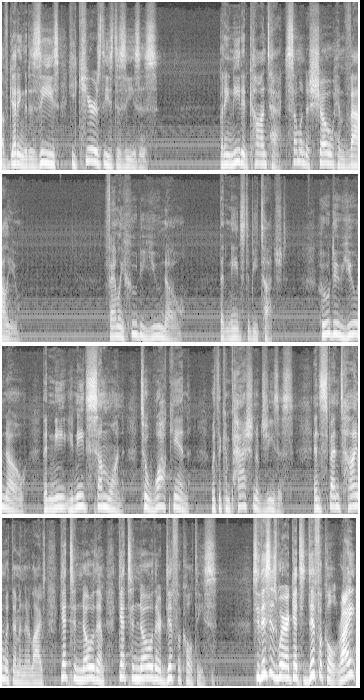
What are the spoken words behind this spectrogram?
of getting the disease, he cures these diseases. But he needed contact, someone to show him value. Family, who do you know that needs to be touched? Who do you know that need, you need someone to walk in with the compassion of Jesus and spend time with them in their lives, get to know them, get to know their difficulties. See, this is where it gets difficult, right?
